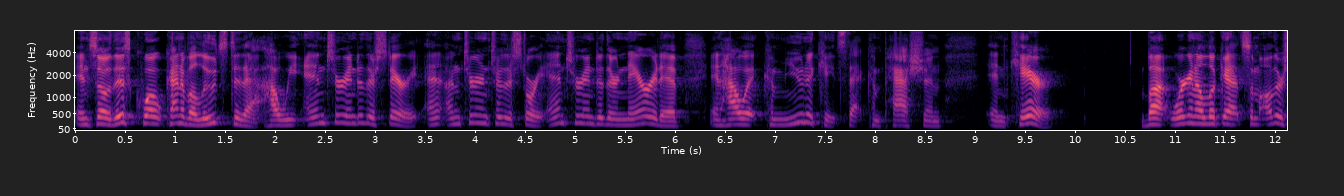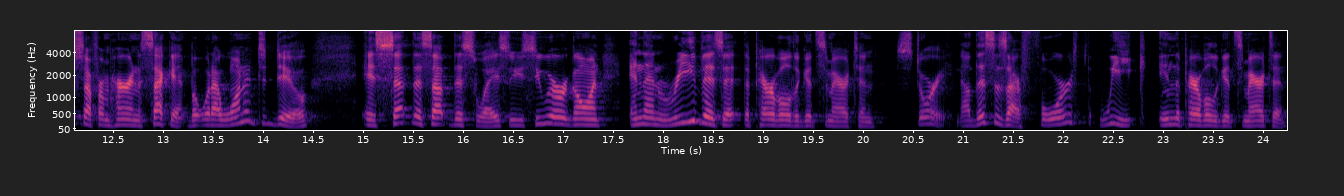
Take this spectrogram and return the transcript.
And so this quote kind of alludes to that how we enter into their story, enter into their story, enter into their narrative, and how it communicates that compassion and care. But we're going to look at some other stuff from her in a second. But what I wanted to do is set this up this way so you see where we're going, and then revisit the parable of the Good Samaritan story. Now, this is our fourth week in the parable of the Good Samaritan.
